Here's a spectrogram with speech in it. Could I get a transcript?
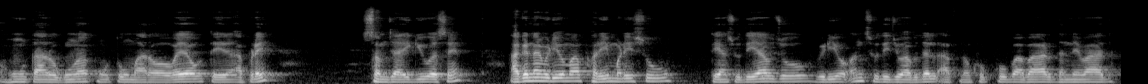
હું તારો ગુણક, હું તું મારો અવયવ, તે આપણે સમજાઈ ગયું હશે. આગળના વિડીયોમાં ફરી મળીશું. ત્યાં સુધી આવજો. વીડિયો અંત સુધી જોવા બદલ આપનો ખૂબ ખૂબ આભાર, ધન્યવાદ.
